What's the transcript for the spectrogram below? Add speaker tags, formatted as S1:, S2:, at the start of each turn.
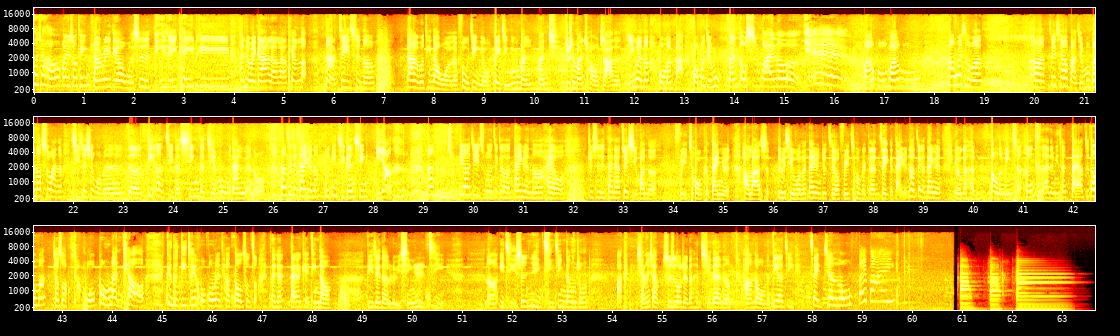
S1: 大家好，欢迎收听 Fun Radio，我是 DJ KP，很久没跟大家聊聊天了。那这一次呢，大家有没有听到我的附近有背景音蛮蛮就是蛮吵杂的？因为呢，我们把广播节目搬到室外了，耶！欢呼欢呼！那为什么？呃，这次要把节目搬到室外呢，其实是我们的第二季的新的节目单元哦。那这个单元呢，不定期更新一样。那除第二季除了这个单元呢，还有就是大家最喜欢的 Free Talk 单元。好啦，是对不起，我的单元就只有 Free Talk 跟这个单元。那这个单元有个很棒的名称，很可爱的名称，大家知道吗？叫做活蹦乱跳，跟着 DJ 活蹦乱跳到处走，大家大家可以听到。DJ 的旅行日记，然后一起身临其境当中，哇，想一想是不是都觉得很期待呢？好，那我们第二季再见喽，拜拜。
